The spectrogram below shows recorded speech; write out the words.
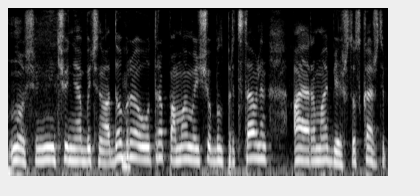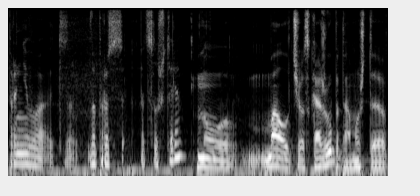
Ну, в общем, ничего необычного. Доброе утро. По-моему, еще был представлен аэромобиль. Что скажете про него? Это вопрос от слушателя. Ну, мало чего скажу, потому что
